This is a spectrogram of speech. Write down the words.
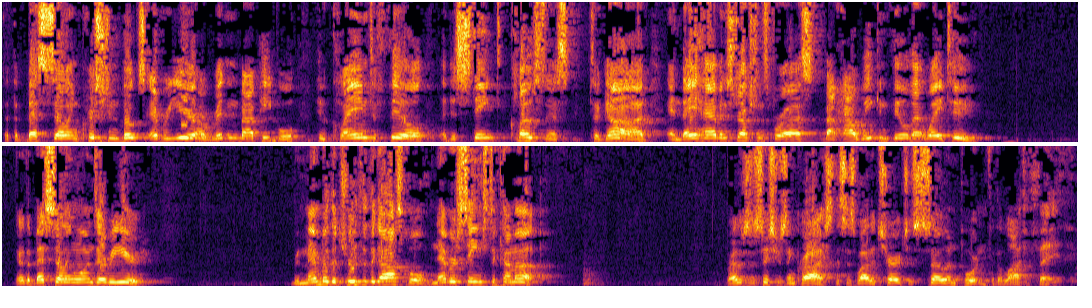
that the best-selling Christian books every year are written by people who claim to feel a distinct closeness to God and they have instructions for us about how we can feel that way too. They're the best-selling ones every year. Remember the truth of the gospel never seems to come up. Brothers and sisters in Christ, this is why the church is so important for the life of faith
